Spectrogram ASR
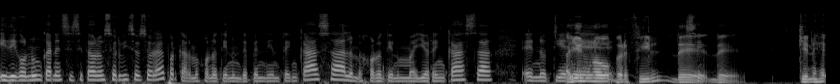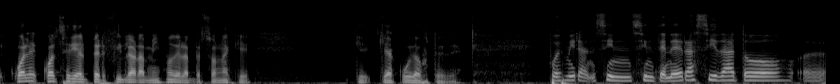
Y digo nunca ha necesitado los servicios sociales porque a lo mejor no tiene un dependiente en casa, a lo mejor no tiene un mayor en casa, eh, no tiene... Hay un nuevo perfil de... Sí. de ¿quién es, cuál, es- ¿Cuál sería el perfil ahora mismo de la persona que, que, que acude a ustedes? Pues mira, sin, sin tener así datos eh,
